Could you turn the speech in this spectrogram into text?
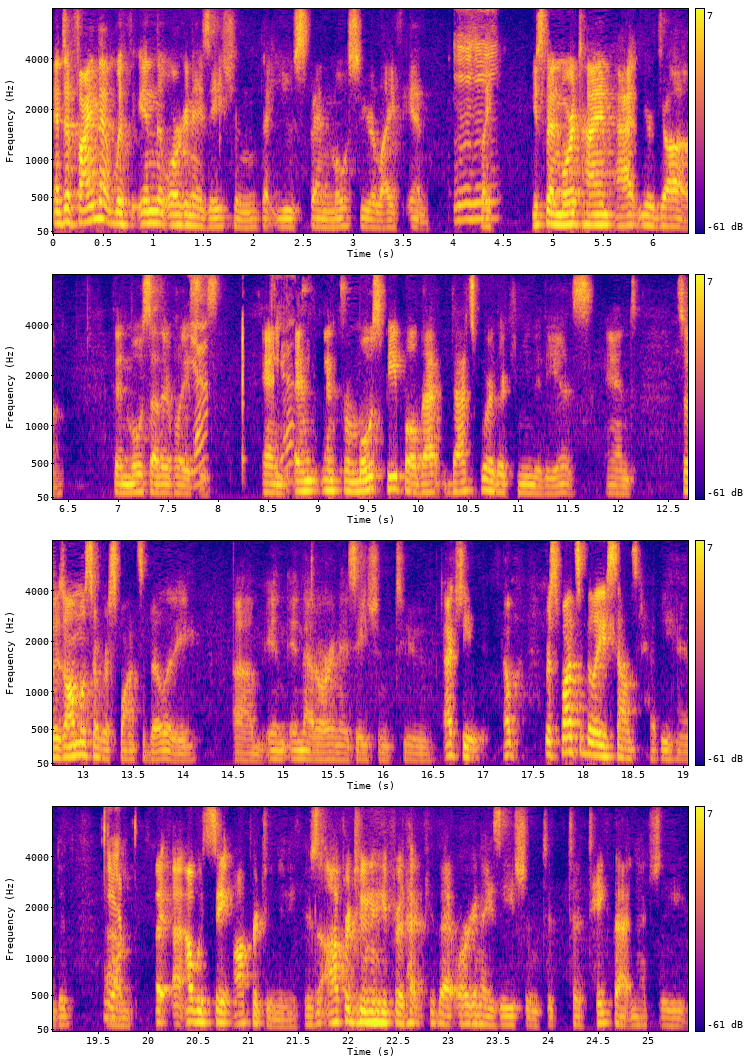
And to find that within the organization that you spend most of your life in. Mhm. Like you spend more time at your job than most other places. And, Yeah. and and for most people that that's where their community is. And so there's almost a responsibility um, in, in that organization to actually oh, responsibility sounds heavy handed. Yeah. Um, but I I would say opportunity. There's an opportunity for that that organization to, to take that and actually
